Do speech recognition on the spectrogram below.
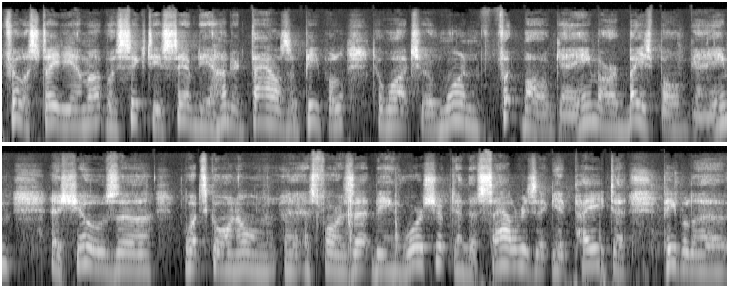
Fill a stadium up with 60, 70, 100,000 people to watch one football game or a baseball game. It shows uh, what's going on uh, as far as that being worshipped and the salaries that get paid to people to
